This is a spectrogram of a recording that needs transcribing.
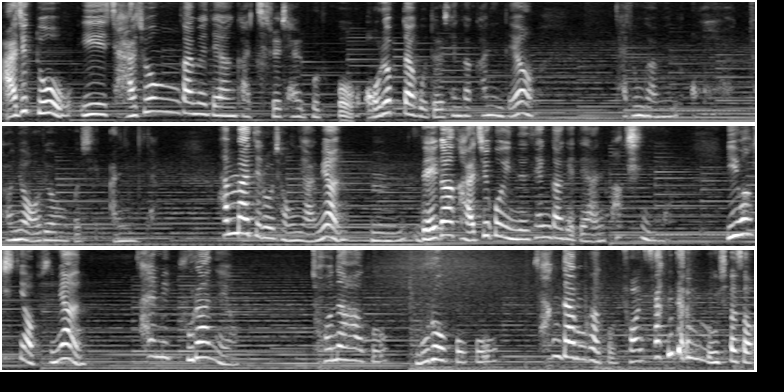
아직도 이 자존감에 대한 가치를 잘 모르고 어렵다고들 생각하는데요. 자존감은 어, 전혀 어려운 것이 아닙니다. 한마디로 정리하면 음, 내가 가지고 있는 생각에 대한 확신이에요. 이 확신이 없으면 삶이 불안해요. 전화하고 물어보고 상담 가고 저한테 상담을 오셔서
